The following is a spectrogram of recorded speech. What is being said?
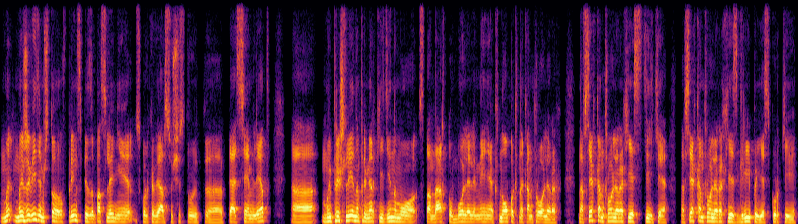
Мы, мы же видим, что, в принципе, за последние, сколько VR существует, 5-7 э, лет, э, мы пришли, например, к единому стандарту более или менее кнопок на контроллерах. На всех контроллерах есть стики, на всех контроллерах есть гриппы, есть курки.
